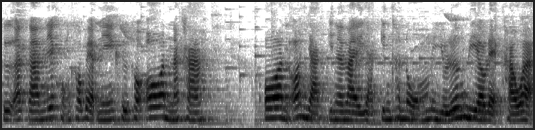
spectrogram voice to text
คืออาการเรียกของเขาแบบนี้คือเขาอ้อนนะคะ อ้อนอ้อนอยากกินอะไร อยากกินขนมมีอยู่เรื่องเดียวแหละเขาอะ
